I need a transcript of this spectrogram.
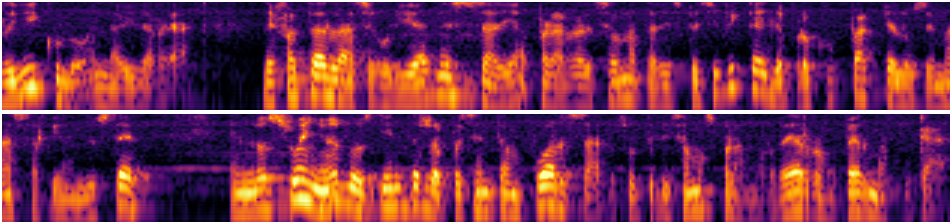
ridículo en la vida real. Le falta la seguridad necesaria para realizar una tarea específica y le preocupa que los demás se rían de usted. En los sueños los dientes representan fuerza, los utilizamos para morder, romper, masticar.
